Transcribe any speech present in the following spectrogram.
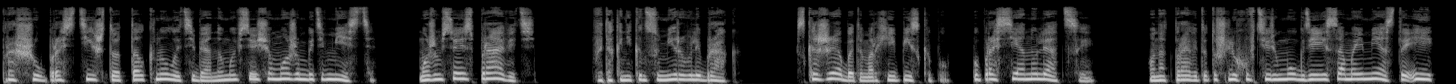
«Прошу, прости, что оттолкнула тебя, но мы все еще можем быть вместе. Можем все исправить. Вы так и не консумировали брак. Скажи об этом архиепископу. Попроси аннуляции. Он отправит эту шлюху в тюрьму, где ей самое место, и...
